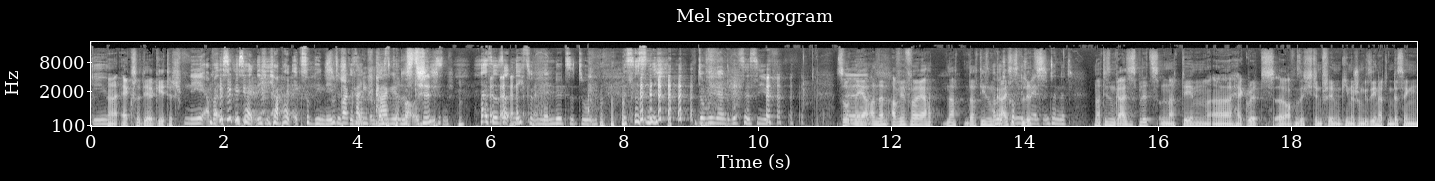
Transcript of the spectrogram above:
Ja, exodiagetisch. Nee, aber es ist halt nicht, ich habe halt exogenetisch gesagt und das können wir ausschließen. Also es hat nichts mit Mendel zu tun. Es ist nicht dominant rezessiv. So, Äh. naja, und dann auf jeden Fall hat nach, nach diesem Aber ich nicht mehr ins Geistesblitz, Internet. Nach diesem Geistesblitz und nachdem äh, Hagrid äh, offensichtlich den Film im Kino schon gesehen hat und deswegen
